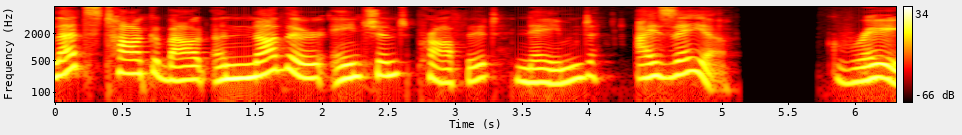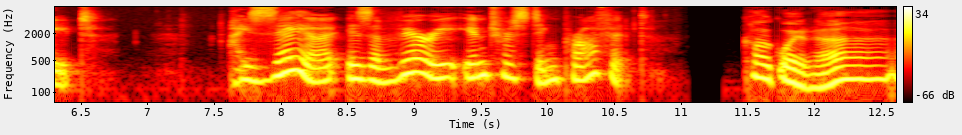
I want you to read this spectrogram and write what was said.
Let's talk about another ancient prophet named Isaiah. Great. Isaiah is a very interesting prophet. kha koi ra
